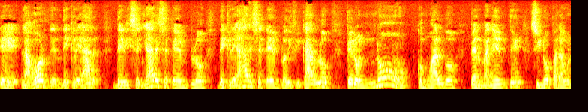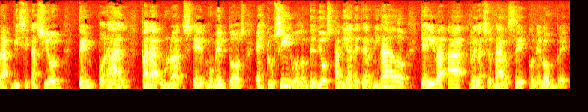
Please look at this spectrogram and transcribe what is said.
eh, la orden de crear, de diseñar ese templo, de crear ese templo, edificarlo, pero no como algo permanente, sino para una visitación temporal, para unos eh, momentos exclusivos donde Dios había determinado que iba a relacionarse con el hombre.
